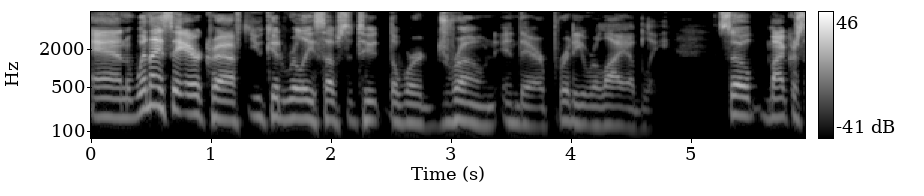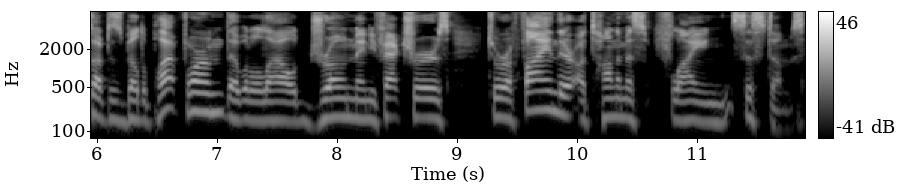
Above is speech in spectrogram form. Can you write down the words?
And when I say aircraft, you could really substitute the word drone in there pretty reliably. So, Microsoft has built a platform that will allow drone manufacturers to refine their autonomous flying systems.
